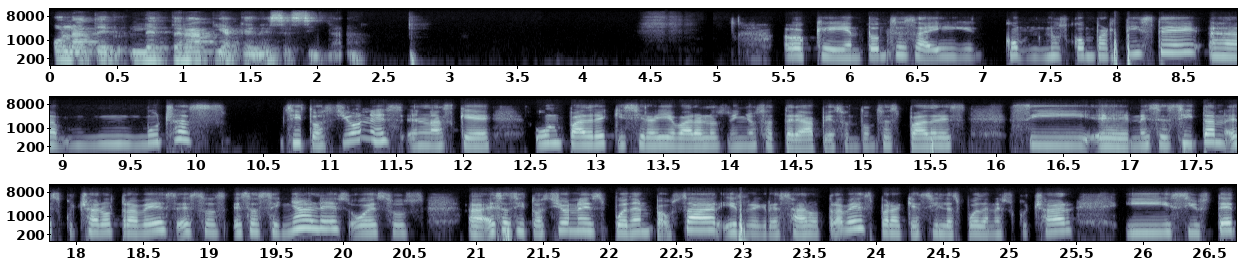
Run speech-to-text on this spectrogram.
o la, terapia que necesitan. Ok, entonces ahí nos compartiste ah, muchas situaciones en las que un padre quisiera llevar a los niños a terapias. Entonces, padres, si eh, necesitan escuchar otra vez esos, esas señales o esos, ah, esas situaciones, pueden pausar y regresar otra vez para que así las puedan escuchar. Y si usted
